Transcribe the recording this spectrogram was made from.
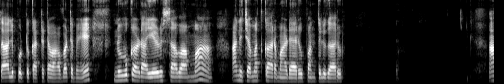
తాలిపొట్టు కట్టడం అవ్వటమే. నువ్వు కూడా ఏడుస్తావా అమ్మా అని చమత్కారం ఆడారు పంతులు గారు. ఆ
